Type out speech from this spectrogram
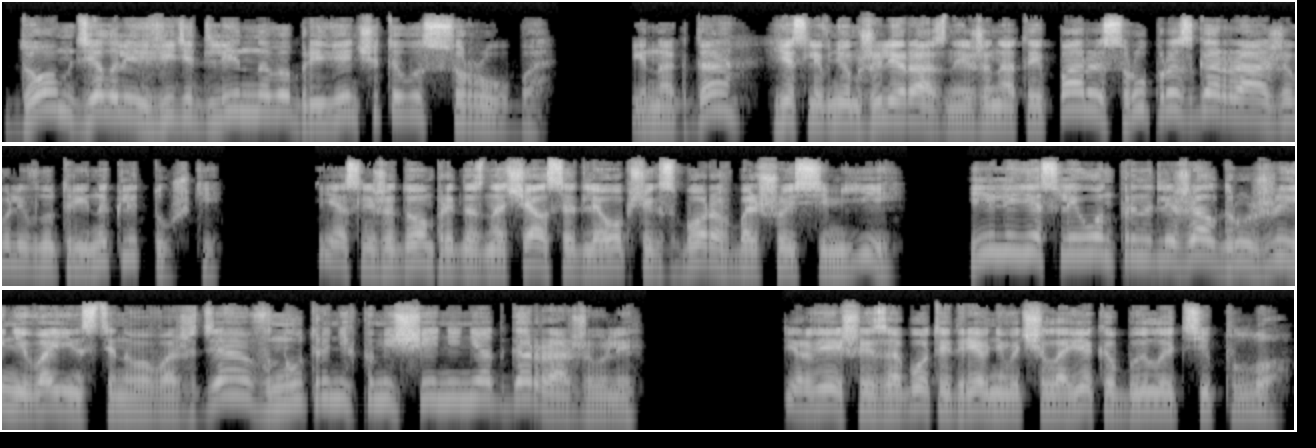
Дом делали в виде длинного бревенчатого сруба. Иногда, если в нем жили разные женатые пары, сруб разгораживали внутри на клетушки. Если же дом предназначался для общих сборов большой семьи, или если он принадлежал дружине воинственного вождя, внутренних помещений не отгораживали. Первейшей заботой древнего человека было тепло.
